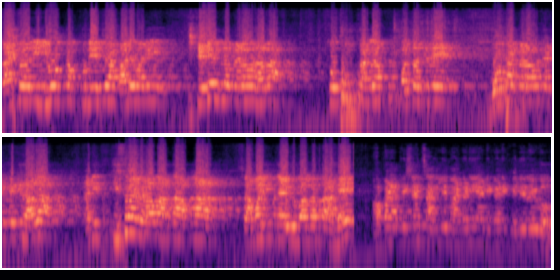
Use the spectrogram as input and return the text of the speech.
राष्ट्रवादी युवक पुणेच्या बालेवाडी स्टेडियमला मेळावा झाला. तो खूप चांगल्या पद्धतीने मोठा मेळावा त्या ठिकाणी झाला. आणि तिसरा मेळावा आता आपला सामाजिक न्याय विभागाचा आहे. आपण अतिशय चांगली मांडणी या ठिकाणी केली रवी भाऊ.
